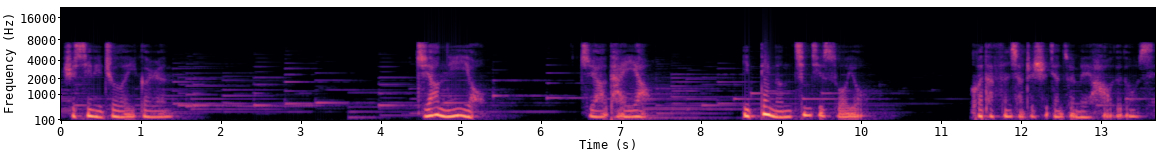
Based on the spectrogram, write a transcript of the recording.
是心里住了一个人。只要你有，只要他要，一定能倾其所有，和他分享这世间最美好的东西。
